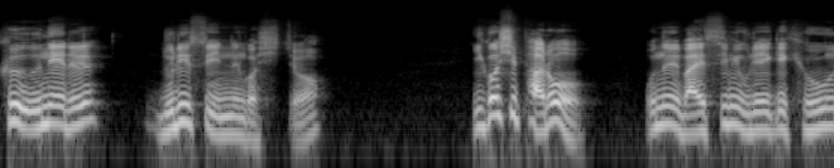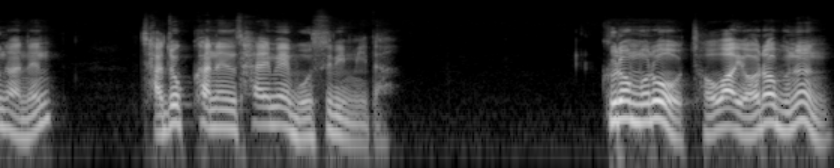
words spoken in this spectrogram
그 은혜를 누릴 수 있는 것이죠. 이것이 바로 오늘 말씀이 우리에게 교훈하는 자족하는 삶의 모습입니다. 그러므로 저와 여러분은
